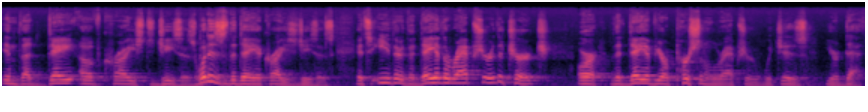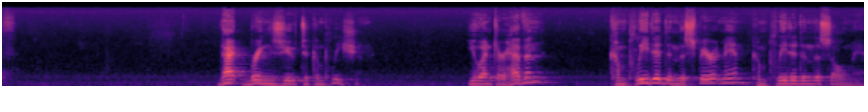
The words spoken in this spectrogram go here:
in the day of Christ Jesus. What is the day of Christ Jesus? It's either the day of the rapture of the church or the day of your personal rapture, which is your death. That brings you to completion. You enter heaven completed in the spirit man, completed in the soul man.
